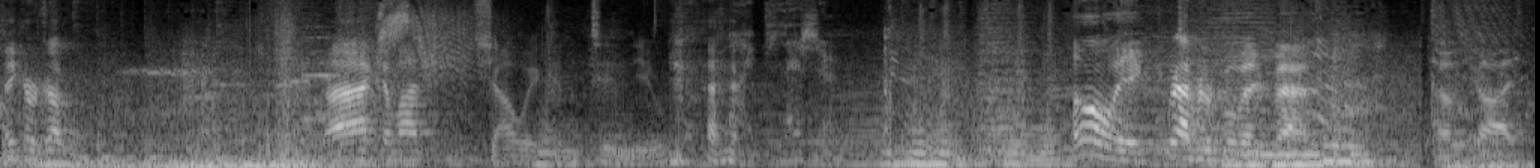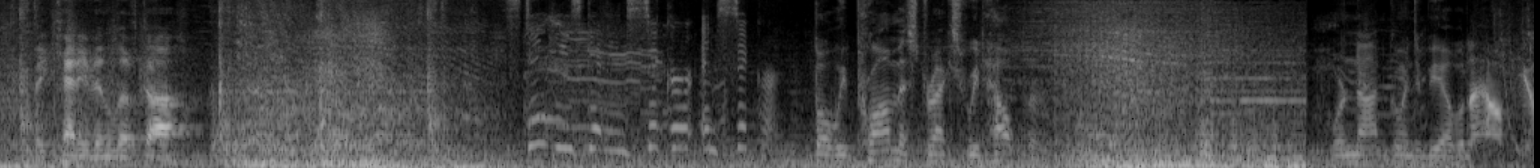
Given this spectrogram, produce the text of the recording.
Make her jump. Ah, come on. Shall we continue? My pleasure. Holy crap, we're moving fast. Oh god, they can't even lift off. Stinky's getting sicker and sicker. But we promised Rex we'd help him. We're not going to be able to help you.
